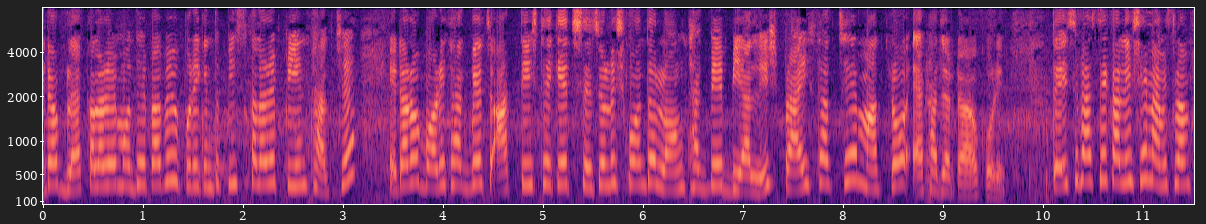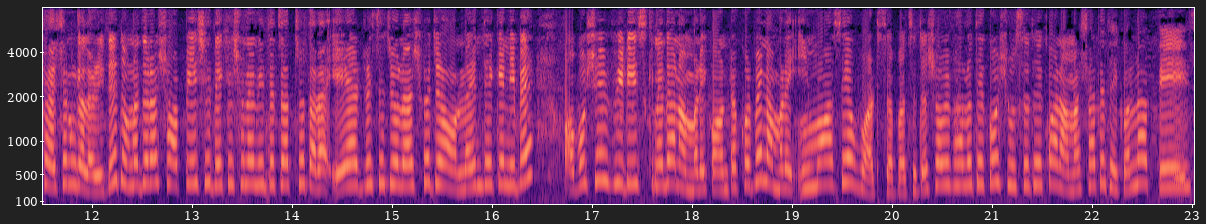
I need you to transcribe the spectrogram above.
এটাও ব্ল্যাক কালারের মধ্যে পাবে উপরে কিন্তু পিস কালারের প্রিন্ট থাকছে। এটারও বডি থাকবে আটত্রিশ থেকে ছেচল্লিশ পর্যন্ত লং থাকবে বিয়াল্লিশ। প্রাইস থাকছে মাত্র এক হাজার টাকা করে। তো এই ছিল আজকে কালেকশন আমি ইসলাম ফ্যাশন গ্যালারিতে তোমরা যারা শপে এসে দেখে শুনে নিতে চাচ্ছ তারা এই অ্যাড্রেসে চলে আসবে যারা অনলাইন থেকে নিবে। অবশ্যই ভিডিও স্ক্রিনে দেওয়া নাম্বারে কন্ট্যাক্ট করবে নাম্বারে ইমো আছে হোয়াটসঅ্যাপ আছে। তো সবাই ভালো থেকো সুস্থ থেকো আর আমার সাথে থেকো। আল্লাহ হাফেজ।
